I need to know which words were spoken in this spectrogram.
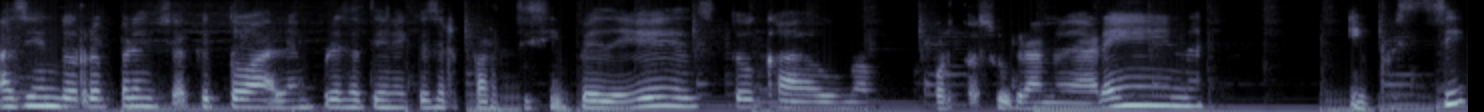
haciendo referencia a que toda la empresa tiene que ser partícipe de esto, cada uno aporta su grano de arena y pues sí,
